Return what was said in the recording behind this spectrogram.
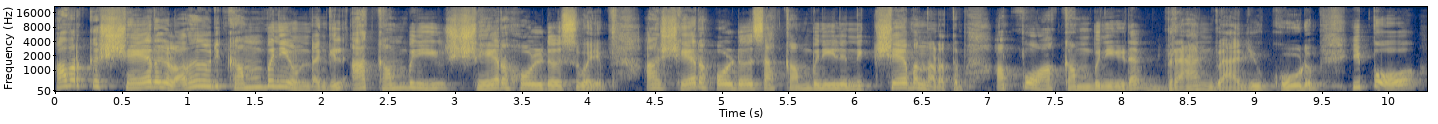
അവർക്ക് ഷെയറുകൾ അതായത് ഒരു കമ്പനി ഉണ്ടെങ്കിൽ ആ കമ്പനിയിൽ ഷെയർ ഹോൾഡേഴ്സ് വരും. ആ ഷെയർ ഹോൾഡേഴ്സ് ആ കമ്പനിയിൽ നിക്ഷേപം നടത്തും. അപ്പോൾ ആ കമ്പനിയുടെ ബ്രാൻഡ് വാല്യൂ കൂടും. ഇപ്പോൾ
